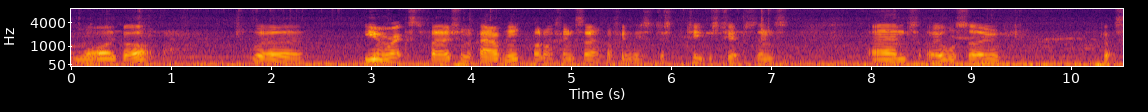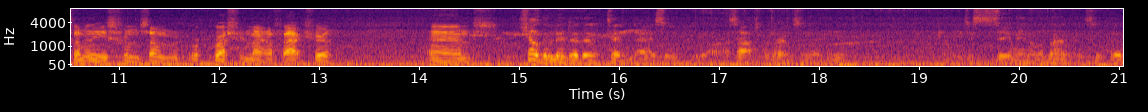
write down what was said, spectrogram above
And what I got were Humorex version. Apparently, I don't think so. I think these are just cheapest chips things. And I also got some of these from some R- Russian manufacturer. And Show the lid of the tin, Daz. So it's hard to pronounce it. And you just zoom in on that. It's all-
